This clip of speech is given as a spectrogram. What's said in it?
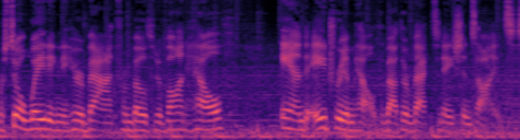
We're still waiting to hear back from both Novant Health and Atrium Health about their vaccination sites.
